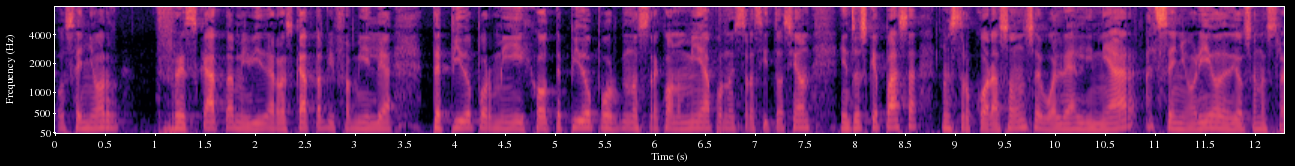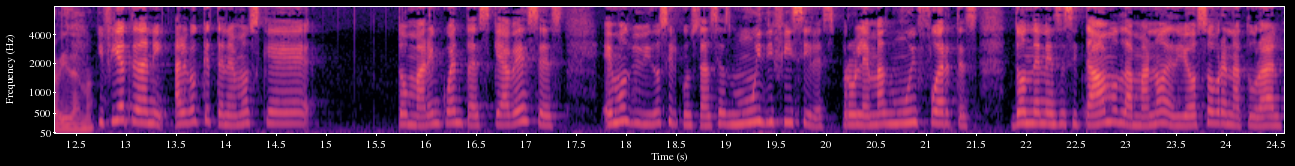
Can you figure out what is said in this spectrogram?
oh Señor, rescata mi vida, rescata mi familia, te pido por mi hijo, te pido por nuestra economía, por nuestra situación. Y entonces, ¿qué pasa? Nuestro corazón se vuelve a alinear al señorío de Dios en nuestra vida, ¿no? Y fíjate, Dani, algo que tenemos que tomar en cuenta es que a veces hemos vivido circunstancias muy difíciles, problemas muy fuertes, donde necesitábamos la mano de Dios sobrenatural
